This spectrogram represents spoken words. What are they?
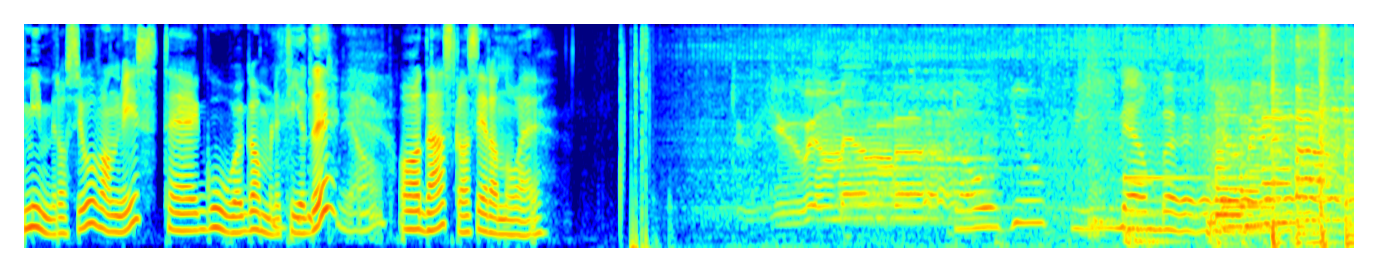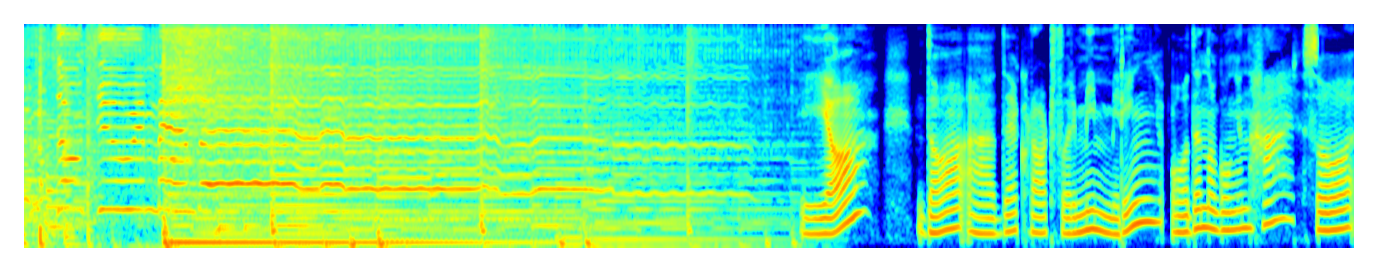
mimrer oss jo vanligvis til gode, gamle tider. Ja. Og det skal vi gjøre nå òg. Ja, da er det klart for mimring, og denne gangen her så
